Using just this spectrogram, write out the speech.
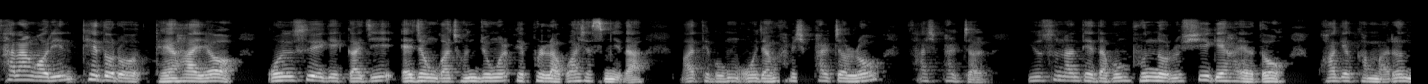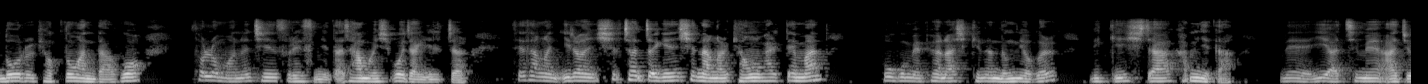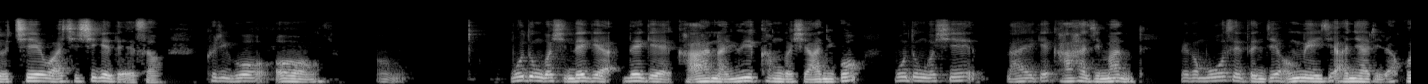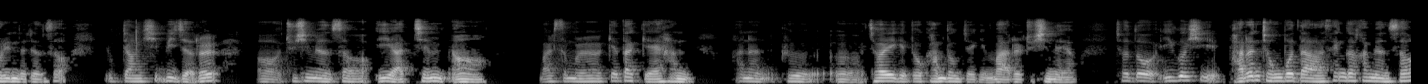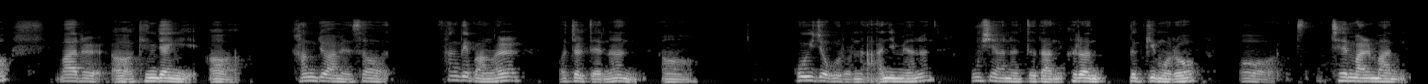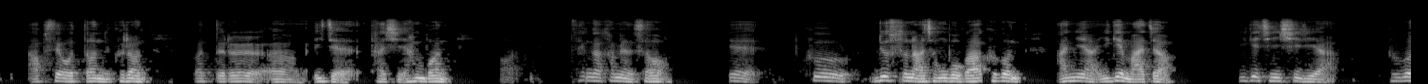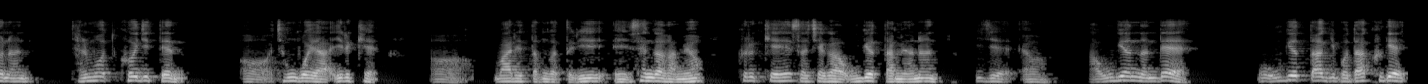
사랑 어린 태도로 대하여 원수에게까지 애정과 존중을 베풀라고 하셨습니다. 마태복음 5장 38절로 48절 유순한 대답은 분노를 쉬게 하여도 과격한 말은 노를 격동한다고 솔로몬은 진술했습니다. 잠언 15장 1절 세상은 이런 실천적인 신앙을 경험할 때만 복음에 변화시키는 능력을 믿기 시작합니다. 네, 이 아침에 아주 지혜와 지식에 대해서 그리고 어, 어, 모든 것이 내게 내게 가하나 유익한 것이 아니고 모든 것이 나에게 가하지만 내가 무엇에든지 얽매이지 아니하리라 고린도전서 6장 12절을 어, 주시면서 이 아침 어, 말씀을 깨닫게 한 하는 그 어, 저에게도 감동적인 말을 주시네요. 저도 이것이 바른 정보다 생각하면서 말을 어, 굉장히 어, 강조하면서 상대방을 어쩔 때는 어, 고의적으로나 아니면은 무시하는 듯한 그런 느낌으로 어, 제 말만 앞세웠던 그런 것들을 어, 이제 다시 한번 어, 생각하면서 예, 그 뉴스나 정보가 그건 아니야 이게 맞아 이게 진실이야. 그거는 잘못 거짓된 어, 정보야. 이렇게 어, 말했던 것들이 예, 생각하며 그렇게 해서 제가 우겼다면은 이제 어, 아 우겼는데 뭐 우겼다기보다 그게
